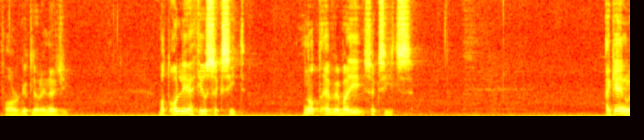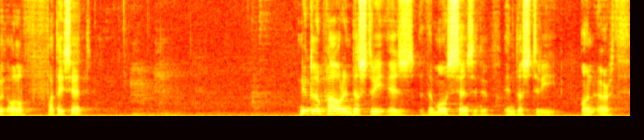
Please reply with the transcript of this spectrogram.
for nuclear energy. But only a few succeed. Not everybody succeeds. Again, with all of what I said, nuclear power industry is the most sensitive industry on earth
